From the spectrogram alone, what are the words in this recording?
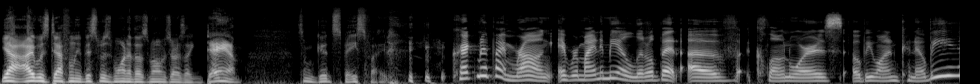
yeah, I was definitely. This was one of those moments where I was like, "Damn, some good space fight." Correct me if I'm wrong. It reminded me a little bit of Clone Wars Obi Wan Kenobi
